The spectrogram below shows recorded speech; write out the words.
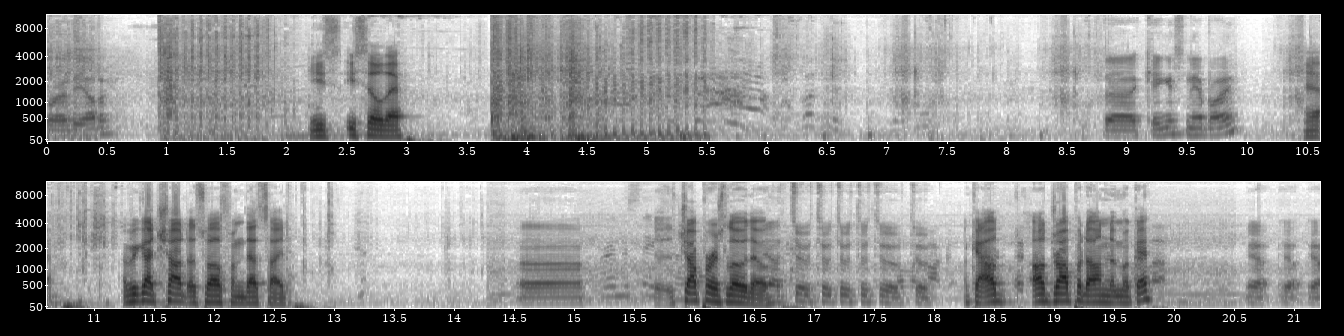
Where the other? He's he's still there. The king is nearby. Yeah. And we got shot as well from that side. Uh, the safe zone. chopper is low though. yeah, two, two, two, two, two, two. Okay, I'll I'll drop it on them. Okay. Yeah, yeah, yeah.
